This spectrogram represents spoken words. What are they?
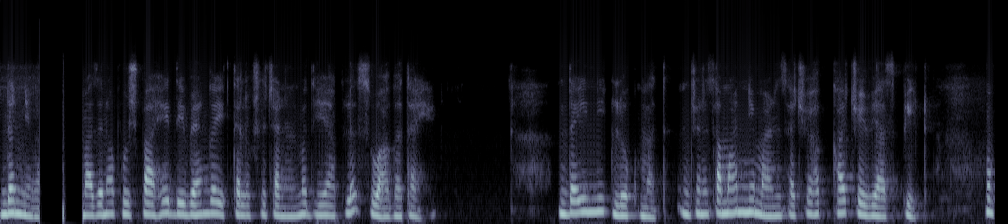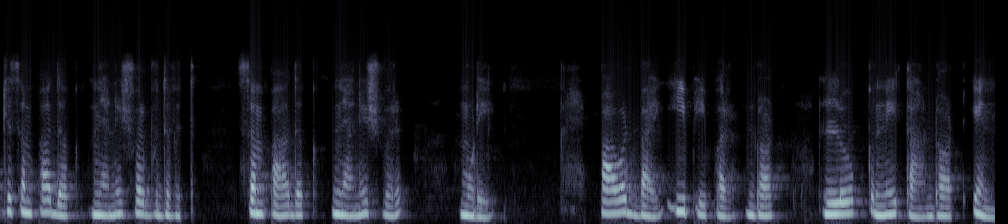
धन्यवाद. माझं नाव पुष्पा आहे. दिव्यांग एकता लक्ष चॅनलमध्ये आपलं स्वागत आहे. दैनिक लोकमत जनसामान्य माणसाचे हक्काचे व्यासपीठ. मुख्य संपादक ज्ञानेश्वर बुधवत संपादक Dnyaneshwar Mude powered by e paper dot Lokneta dot in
